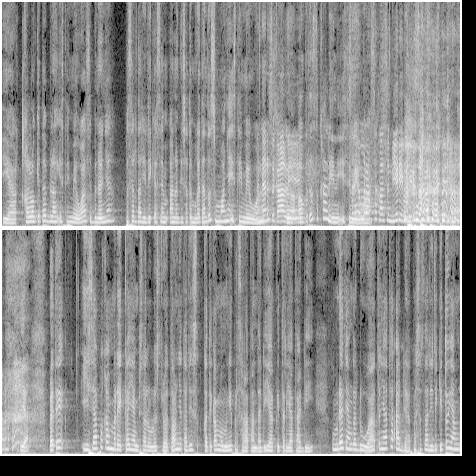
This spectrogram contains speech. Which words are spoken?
Iya, kalau kita bilang istimewa sebenarnya peserta didik SMA Negeri 1 Magetan itu semuanya istimewa. Benar sekali. Oh, betul sekali ini Saya istimewa. merasakan sendiri pemirsa. Iya. Berarti i- siapakah mereka yang bisa lulus 2 tahun ya tadi ketika memenuhi persyaratan tadi ya kriteria tadi. Kemudian yang kedua, ternyata ada peserta didik itu yang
